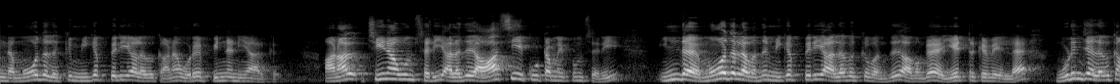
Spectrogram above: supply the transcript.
இந்த மோதலுக்கு மிகப்பெரிய அளவுக்கான ஒரு பின்னணியாக இருக்குது ஆனால் சீனாவும் சரி அல்லது ஆசிய கூட்டமைப்பும் சரி இந்த மோதலை வந்து மிகப்பெரிய அளவுக்கு வந்து அவங்க ஏற்றுக்கவே இல்லை. முடிஞ்ச அளவுக்கு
